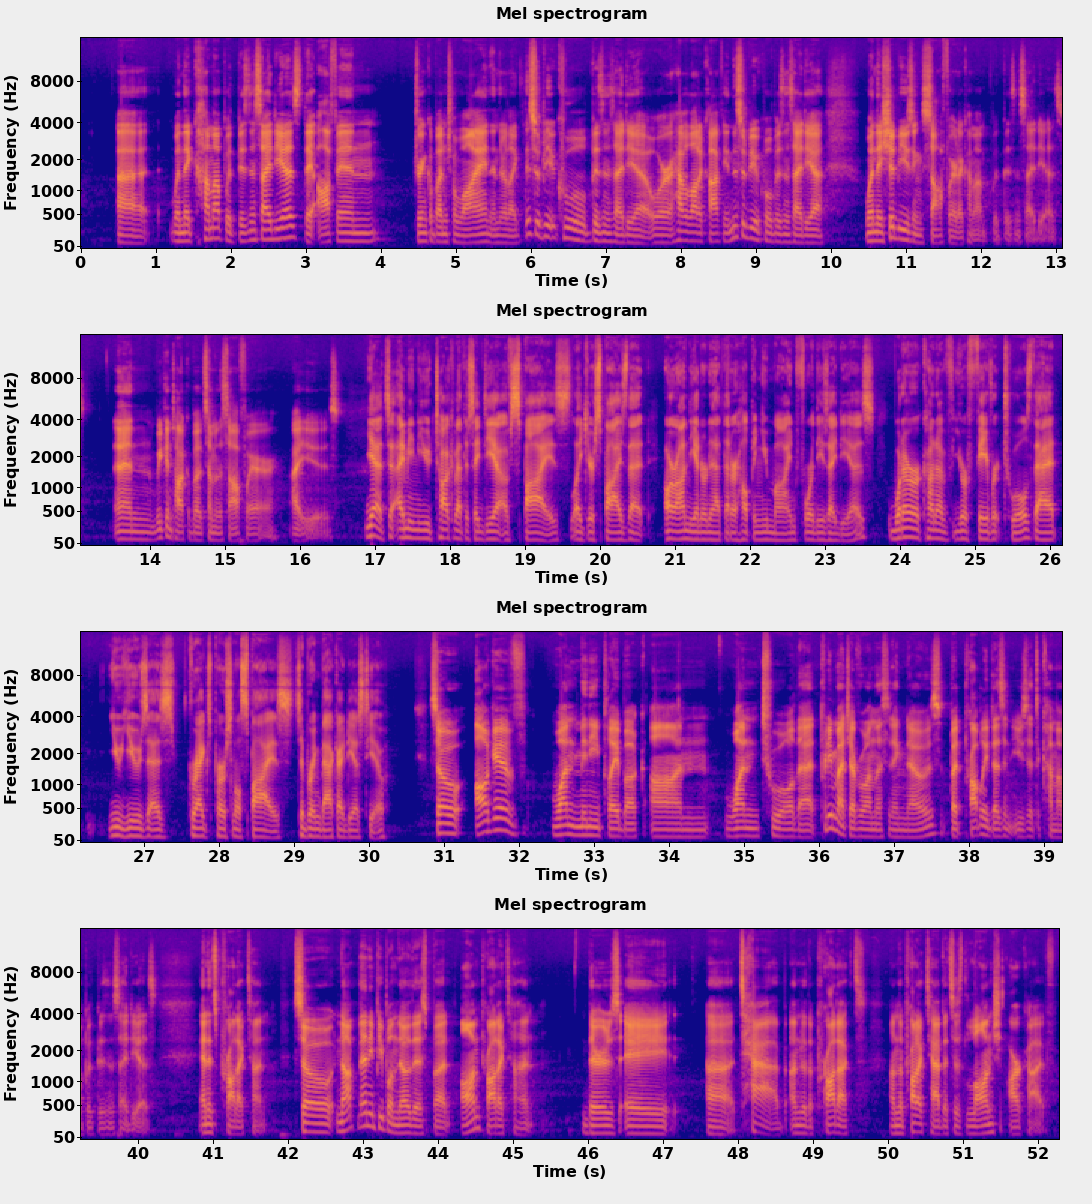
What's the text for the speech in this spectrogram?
uh, when they come up with business ideas, they often drink a bunch of wine and they're like, this would be a cool business idea, or have a lot of coffee and this would be a cool business idea, when they should be using software to come up with business ideas. And we can talk about some of the software I use. Yeah, I mean, you talk about this idea of spies, like your spies that are on the internet that are helping you mine for these ideas. What are kind of your favorite tools that you use as Greg's personal spies to bring back ideas to you? So I'll give one mini playbook on one tool that pretty much everyone listening knows, but probably doesn't use it to come up with business ideas. And it's Product Hunt. So, not many people know this, but on Product Hunt, there's a uh, tab under the product, on the product tab that says Launch Archive.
